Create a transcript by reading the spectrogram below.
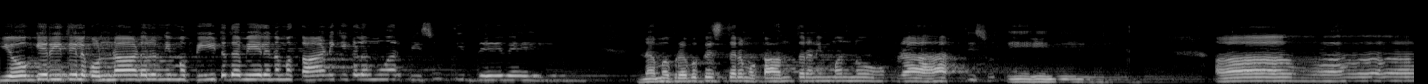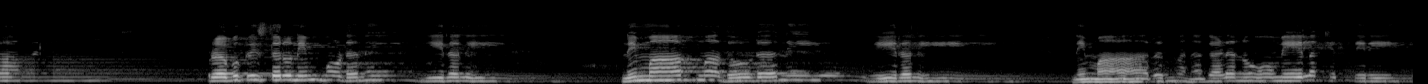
ಯೋಗ್ಯ ರೀತಿಯಲ್ಲಿ ಕೊಂಡಾಡಲು ನಿಮ್ಮ ಪೀಠದ ಮೇಲೆ ನಮ್ಮ ಕಾಣಿಕೆಗಳನ್ನು ಅರ್ಪಿಸುತ್ತಿದ್ದೇವೆ. ನಮ್ಮ ಪ್ರಭು ಕ್ರಿಸ್ತರ ಮುಖಾಂತರ ನಿಮ್ಮನ್ನು ಪ್ರಾರ್ಥಿಸುತ್ತೇವೆ. ಆ ಪ್ರಭು ಕ್ರಿಸ್ತರು ನಿಮ್ಮೊಡನೆ ಇರಲಿ. ನಿಮ್ಮ ಆತ್ಮದೊಡನೆಯೂ ಇರಲಿ. ನಿಮ್ಮ ಮನಗಳನ್ನು ಮೇಲಕ್ಕೆತ್ತಿರಿ.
